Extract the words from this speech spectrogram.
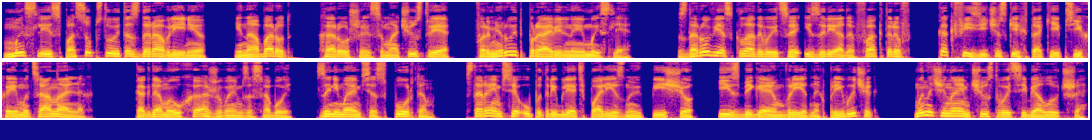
мысли способствуют оздоровлению, и наоборот, хорошее самочувствие формирует правильные мысли. Здоровье складывается из ряда факторов, как физических, так и психоэмоциональных, когда мы ухаживаем за собой, занимаемся спортом, стараемся употреблять полезную пищу и избегаем вредных привычек, мы начинаем чувствовать себя лучше.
